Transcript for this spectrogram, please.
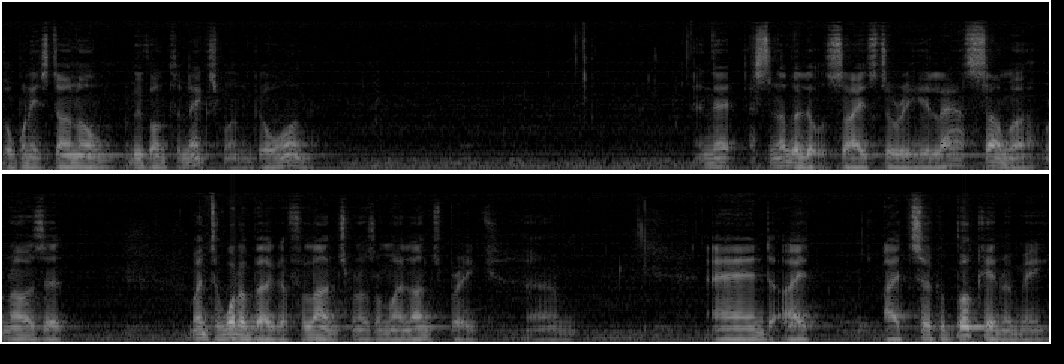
but when it's done, I'll move on to the next one go on. And that's another little side story here. Last summer, when I was at, went to Whataburger for lunch when I was on my lunch break, um, and I, I took a book in with me.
